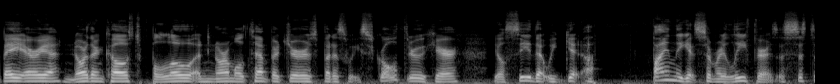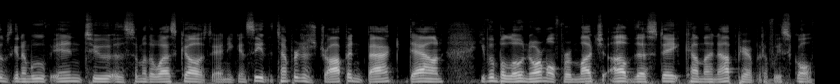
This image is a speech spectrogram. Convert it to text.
Bay Area, northern coast, below normal temperatures. But as we scroll through here, you'll see that we get a finally get some relief here as the system's going to move into some of the west coast. And you can see the temperatures dropping back down even below normal for much of the state coming up here. But if we scroll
